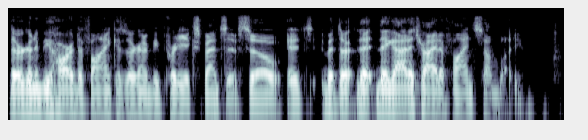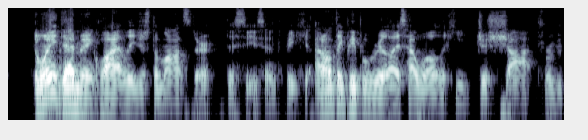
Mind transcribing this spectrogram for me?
they're going to be hard to find because they're going to be pretty expensive. So it's but they, they got to try to find somebody. Dewayne Dedmon quietly just a monster this season. I don't think people realize how well that he just shot from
